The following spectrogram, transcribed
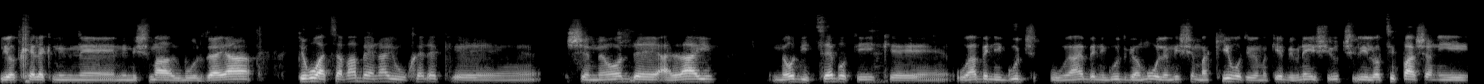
להיות חלק ממשמר הגבול. זה היה, תראו, הצבא בעיניי הוא חלק אה, שמאוד אה, עליי, מאוד עיצב אותי, כי הוא היה בניגוד, הוא היה בניגוד גמור למי שמכיר אותי ומכיר את מבנה אישיות שלי, לא ציפה שאני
